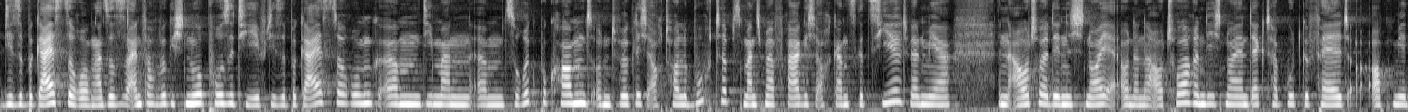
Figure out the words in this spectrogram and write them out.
diese Begeisterung, also es ist einfach wirklich nur positiv, diese Begeisterung, ähm, die man ähm, zurückbekommt und wirklich auch tolle Buchtipps. Manchmal frage ich auch ganz gezielt, wenn mir ein Autor, den ich neu oder eine Autorin, die ich neu entdeckt habe, gut gefällt, ob mir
